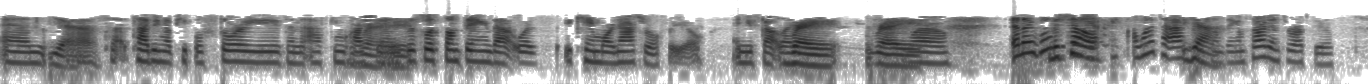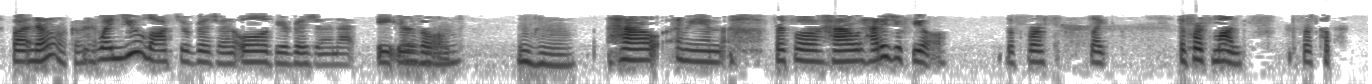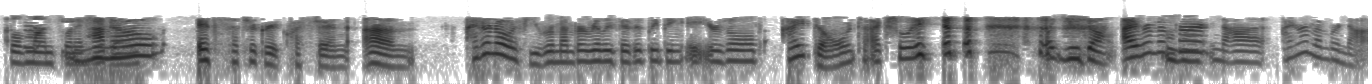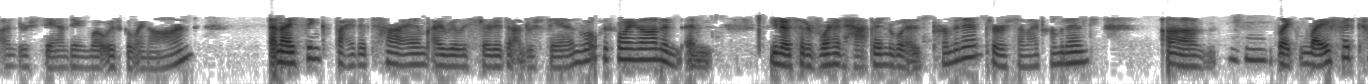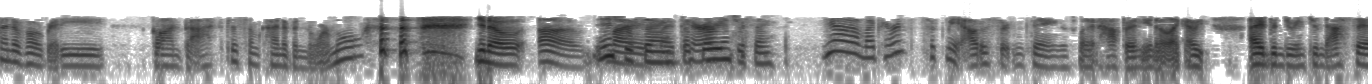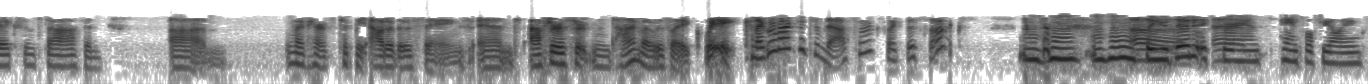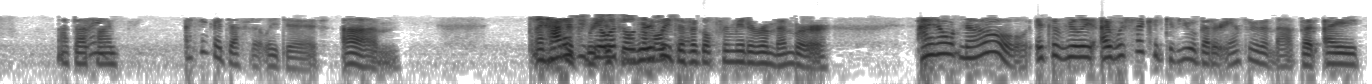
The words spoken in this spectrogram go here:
and Yeah. t- typing up people's stories and asking questions. Right. This was something that was it came more natural for you, and you felt like right, right. wow. And I will Michelle, say, I wanted to ask Yeah. you something. I'm sorry to interrupt you, but no, go ahead. when you lost your vision, all of your vision at eight years old, Mhm. how? I mean, first of all, how how did you feel the first like the first month, the first couple of months when it you happened? know, it's such a great question. Um, I don't know if you remember really vividly being eight years old. I don't actually. But you don't. I remember not. I remember not understanding what was going on, and I think by the time I really started to understand what was going on, and and you know, sort of what had happened was permanent or semi-permanent. Um, hmm like life had kind of already gone back to some kind of a normal. you know, um, Interesting. my, my That's parents very interesting. yeah, my parents took me out of certain things when it happened. You know, like I, I had been doing gymnastics and stuff, and um, my parents took me out of those things. And after a certain time, I was like, "Wait, can I go back to gymnastics? Like this sucks." Mhm. Mhm. so you Uh, did and- experience painful feelings at that I- time. I think I definitely did. Um, And how did you deal with it's those weirdly emotions? difficult for me to remember. I don't know. It's a really. I wish I could give you a better answer than that, but I.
